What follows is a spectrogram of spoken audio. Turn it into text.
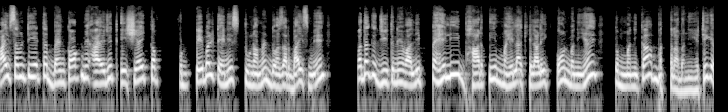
578 तक बैंकॉक में आयोजित एशियाई कप टेबल टेनिस टूर्नामेंट 2022 में पदक जीतने वाली पहली भारतीय महिला खिलाड़ी कौन बनी है? तो मनिका बत्रा बनी है, ठीक है?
